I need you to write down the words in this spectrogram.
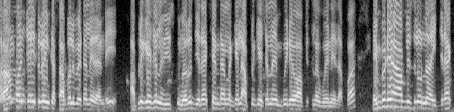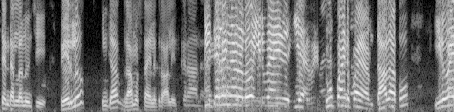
గ్రామ పంచాయతీలో ఇంకా సభలు పెట్టలేదండి. అప్లికేషన్లు తీసుకున్నారు. జిరాక్స్ సెంటర్లకు వెళ్ళి అప్లికేషన్లు ఎంపీడీ ఆఫీసులకు పోయినాయి తప్ప ఎంపీడీ ఆఫీసులో ఉన్న జిరాక్స్ సెంటర్ల నుంచి పేర్లు ఇంకా గ్రామ స్థాయిలకు రాలేదు. ఈ తెలంగాణలో ఇరవై టూ పాయింట్ ఫైవ్ దాదాపు ఇరవై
